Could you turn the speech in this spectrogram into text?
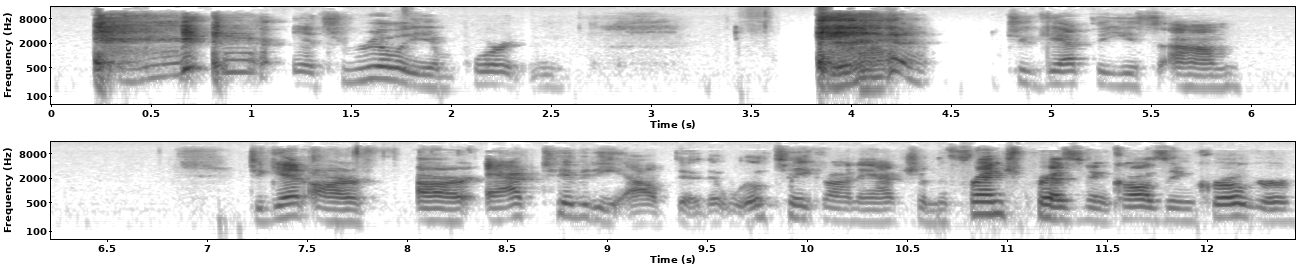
it's really important to get these um, to get our our activity out there that we'll take on action. The French president calls in Kroger.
